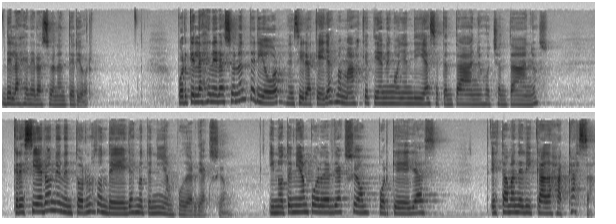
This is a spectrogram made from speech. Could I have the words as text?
de la generación anterior. Porque la generación anterior, es decir, aquellas mamás que tienen hoy en día 70 años, 80 años, crecieron en entornos donde ellas no tenían poder de acción. Y no tenían poder de acción porque ellas estaban dedicadas a casa.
